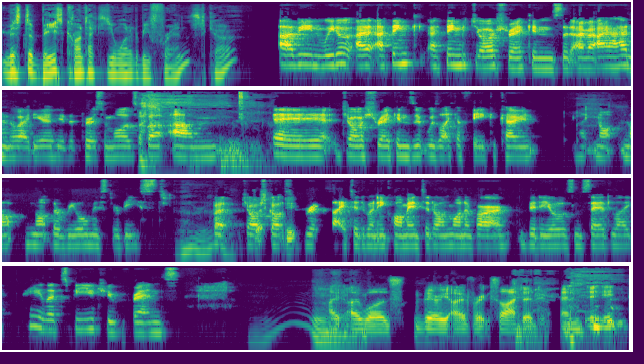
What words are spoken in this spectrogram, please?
Mr. Beast contacted you and wanted to be friends, Kara? I mean, we don't. I, I think I think Josh reckons that I, I had no idea who the person was, but um, uh, Josh reckons it was like a fake account, like not not not the real Mr. Beast. Oh, really? But Josh got super excited when he commented on one of our videos and said like, "Hey, let's be YouTube friends." Hmm. I, I was very overexcited, and it, it,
